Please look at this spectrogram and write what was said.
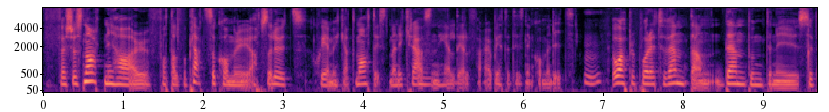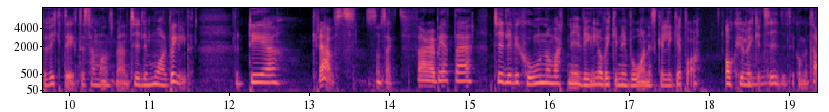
För så snart ni har fått allt på plats så kommer det ju absolut ske mycket automatiskt. Men det krävs en hel del förarbete tills ni kommer dit. Mm. Och apropå rätt förväntan, den punkten är ju superviktig tillsammans med en tydlig målbild. För det krävs, som sagt, förarbete, tydlig vision om vart ni vill och vilken nivå ni ska ligga på. Och hur mycket tid det kommer ta.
